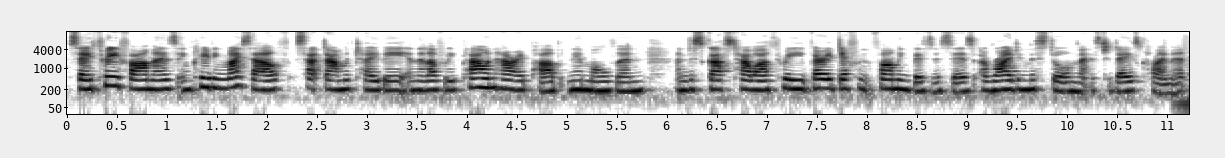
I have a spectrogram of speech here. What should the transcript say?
So, three farmers, including myself, sat down with Toby in the lovely Plough and Harrow pub near Malvern and discussed how our three very different farming businesses are riding the storm that is today's climate.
